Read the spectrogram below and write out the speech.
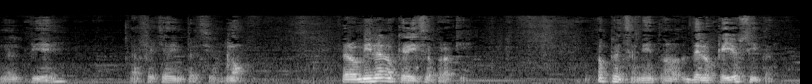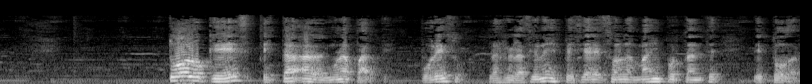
en el pie la fecha de impresión. No. Pero miren lo que dice por aquí. Los pensamientos de los que ellos citan. Todo lo que es está a alguna parte. Por eso, las relaciones especiales son las más importantes de todas.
